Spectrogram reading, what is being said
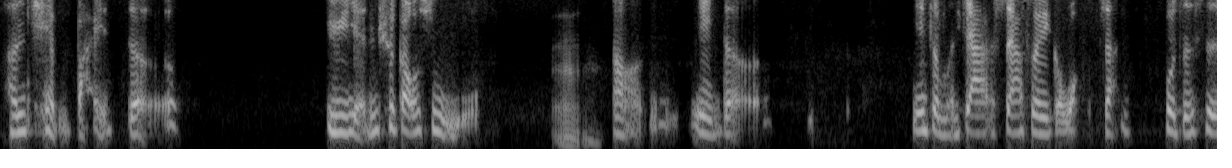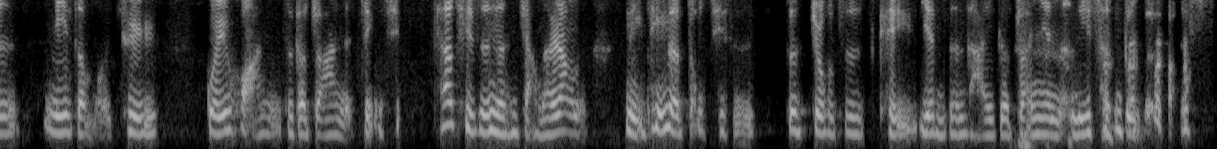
很浅白的语言去告诉我，嗯，呃，你的你怎么架下设一个网站，或者是你怎么去规划你这个专案的进行？他其实能讲的让你听得懂，其实这就是可以验证他一个专业能力程度的方式。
